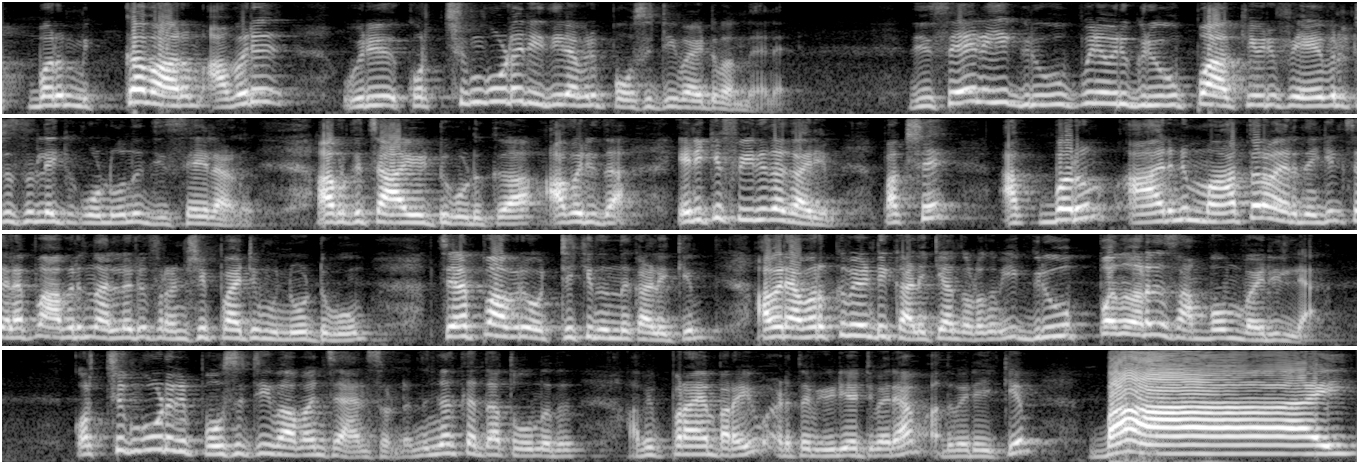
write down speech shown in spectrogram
അക്ബറും മിക്കവാറും അവർ ഒരു കുറച്ചും കൂടെ രീതിയിൽ അവർ പോസിറ്റീവായിട്ട് വന്നേനെ. ജിസേൽ ഈ ഗ്രൂപ്പിനെ ഒരു ഗ്രൂപ്പാക്കി ഒരു ഫേവററ്റിസത്തിലേക്ക് കൊണ്ടുവന്ന് ജിസേലാണ്. അവർക്ക് ചായ ഇട്ട് കൊടുക്കുക. അവരിതാ. എനിക്ക് ഫീൽ ചെയ്ത കാര്യം. പക്ഷേ അക്ബറും ആരിനും മാത്രമായിരുന്നെങ്കിൽ ചിലപ്പോൾ അവർ നല്ലൊരു ഫ്രണ്ട്ഷിപ്പായിട്ട് മുന്നോട്ട് പോകും ചിലപ്പോൾ അവർ ഒറ്റയ്ക്ക് നിന്ന് കളിക്കും. അവർ അവർക്ക് വേണ്ടി കളിക്കാൻ തുടങ്ങും. ഈ ഗ്രൂപ്പ് എന്ന് പറയുന്ന സംഭവം വരില്ല. കുറച്ചും കൂടി ഒരു പോസിറ്റീവ് ആവാൻ ചാൻസ് ഉണ്ട്. നിങ്ങൾക്ക് എന്താ തോന്നുന്നത്? അഭിപ്രായം പറയൂ. അടുത്ത വീഡിയോ ആയിട്ട് വരാം. അതുവരേക്കും ബായ്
